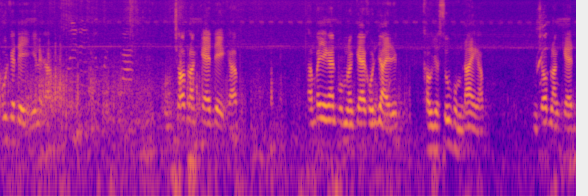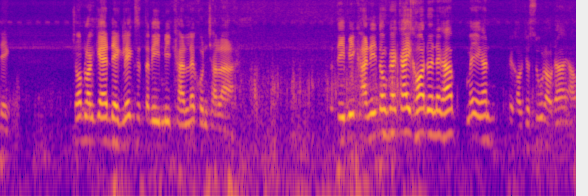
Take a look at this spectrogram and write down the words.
พูดกับเด็กอย่างนี้เลยครับ ผมชอบรังแกเด็กครับทำไปอย่างนั้นผมรังแกคนใหญ่เขาจะสู้ผมได้ครับ ผมชอบรังแกเด็ก ชอบรังแกเด็กเล็กสตรีมีครรภ์และคนชรา สตรีมีคันนี้ต้องใกล้ๆคลอดด้วยนะครับ ไม่อย่างนั้นเดี๋ยวเขาจะสู้เราได้เอา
